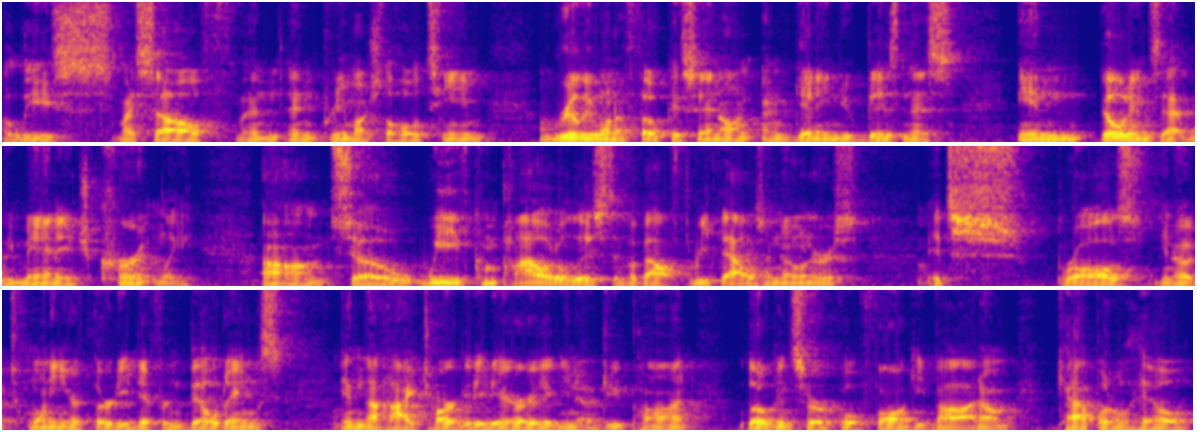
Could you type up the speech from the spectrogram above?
Elise, myself, and, and pretty much the whole team really want to focus in on, on getting new business in buildings that we manage currently. Um, so we've compiled a list of about 3,000 owners. It sprawls, you know, 20 or 30 different buildings in the high targeted area, you know, Dupont, Logan Circle, Foggy Bottom, Capitol Hill,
